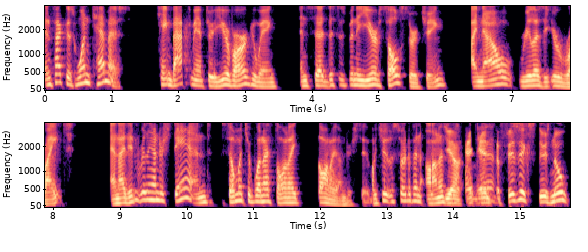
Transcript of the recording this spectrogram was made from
In fact, there's one chemist came back to me after a year of arguing and said, This has been a year of soul searching. I now realize that you're right. And I didn't really understand so much of what I thought I thought I understood, which was sort of an honest Yeah. response. And, and uh, physics, there's no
